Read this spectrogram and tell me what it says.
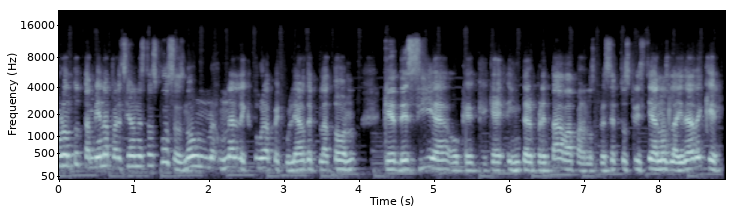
pronto también aparecieron estas cosas, ¿no? Una, lectura peculiar de Platón que decía o que, interpretaba para los preceptos cristianos la idea de que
